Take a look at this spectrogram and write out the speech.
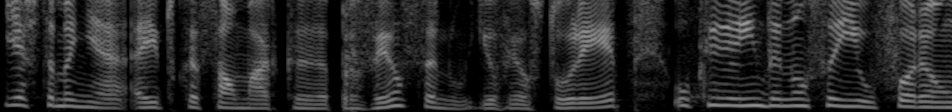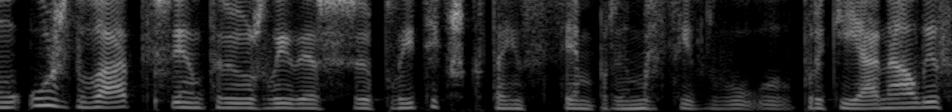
E esta manhã a educação marca presença no E o Vencedor é. O que ainda não saiu foram os debates entre os líderes políticos, que têm sempre merecido uh, por aqui a análise.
